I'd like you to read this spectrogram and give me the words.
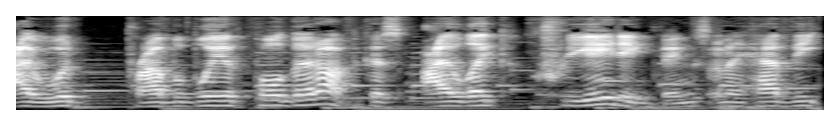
I would probably have pulled that off because I like creating things and I have the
